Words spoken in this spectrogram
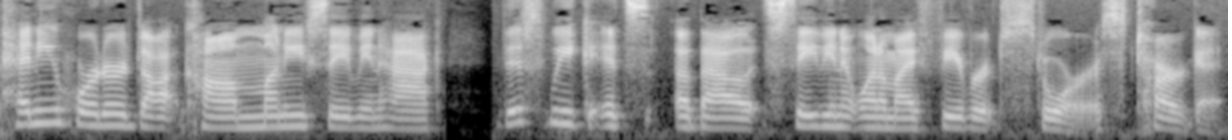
pennyhoarder.com money saving hack. This week, it's about saving at one of my favorite stores, Target.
